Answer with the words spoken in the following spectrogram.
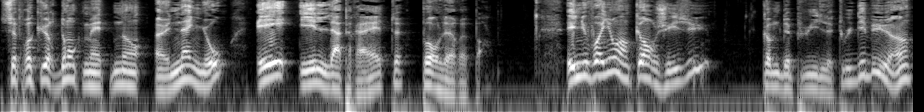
se procurent donc maintenant un agneau, et ils l'apprêtent pour le repas. Et nous voyons encore Jésus, comme depuis tout le début, hein,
